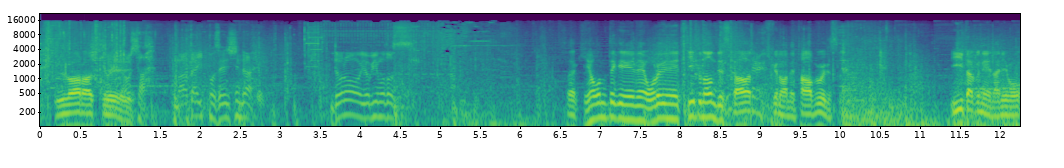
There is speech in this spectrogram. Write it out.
素晴らしい。どうした？また一歩前進だ。ドローンを呼び戻す。基本的にね俺にねチートなんですか？って聞くのはねタブーですね。言いたくねえ何も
